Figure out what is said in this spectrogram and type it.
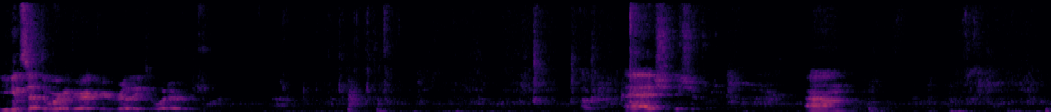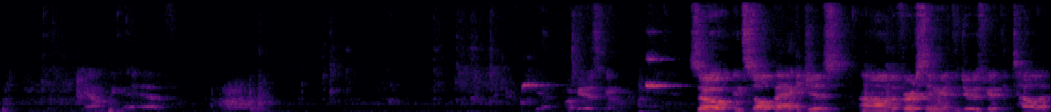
you can set the working directory really to whatever you want. Um, okay, eh, it, sh- it should work. Um, yeah, I don't think I have. Yeah, okay, that's gonna work. So install packages. Uh, the first thing we have to do is we have to tell it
